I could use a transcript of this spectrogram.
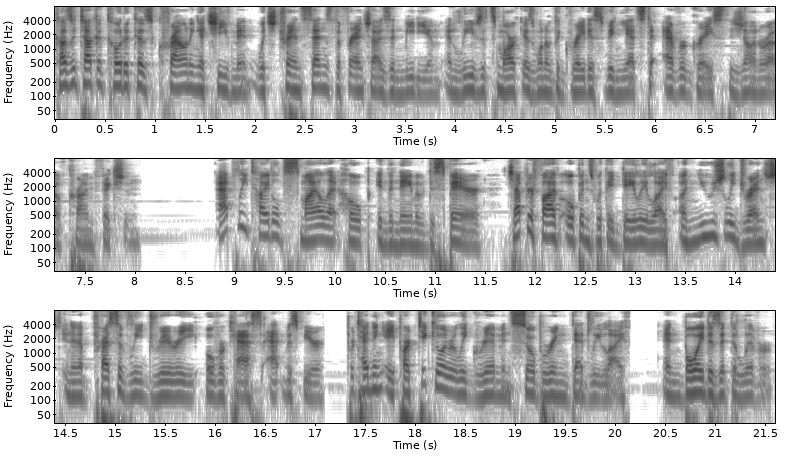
Kazutaka Kodaka's crowning achievement, which transcends the franchise in medium and leaves its mark as one of the greatest vignettes to ever grace the genre of crime fiction. Aptly titled Smile at Hope in the Name of Despair, Chapter 5 opens with a daily life unusually drenched in an oppressively dreary, overcast atmosphere, pretending a particularly grim and sobering deadly life and boy does it deliver,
